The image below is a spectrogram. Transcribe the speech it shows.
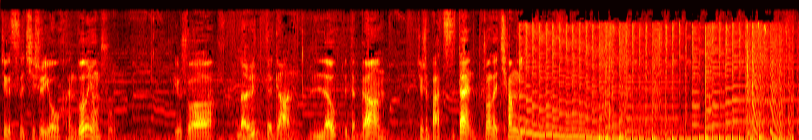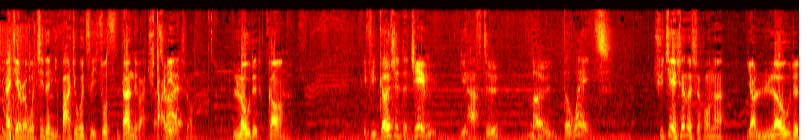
这个词其实有很多的用处，比如说 Load the gun. load the gun，就是把子弹装在枪里。 哎，杰瑞，我记得你爸就会自己做子弹，对吧？去打猎的时候，loaded gun。If you go to the gym, you have to load the weights. 去健身的时候呢，要 loaded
